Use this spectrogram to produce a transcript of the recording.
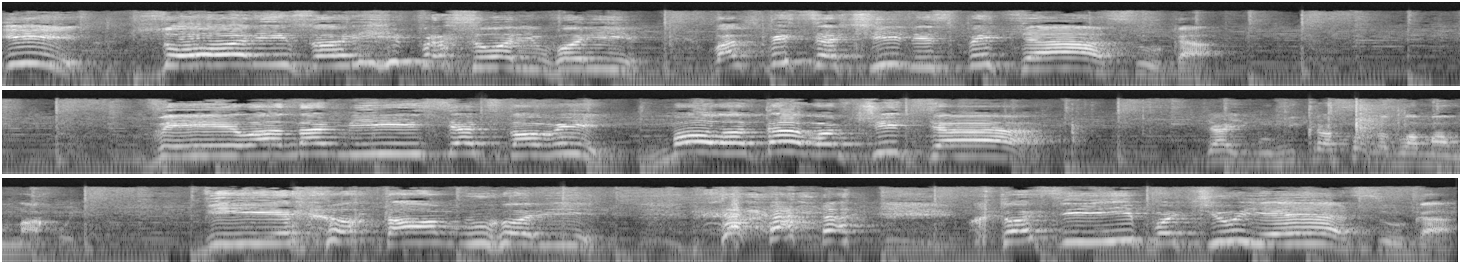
І зорі, зорі, прозорі вгорі. Вам спиться чи не спиться, сука. Вила на місяць новий, молода вовчиця. Я йому мікрофон обламав нахуй. Віра там угорі. Хтось її почує, сука.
